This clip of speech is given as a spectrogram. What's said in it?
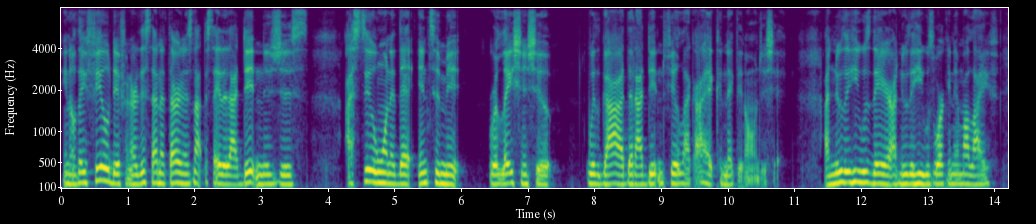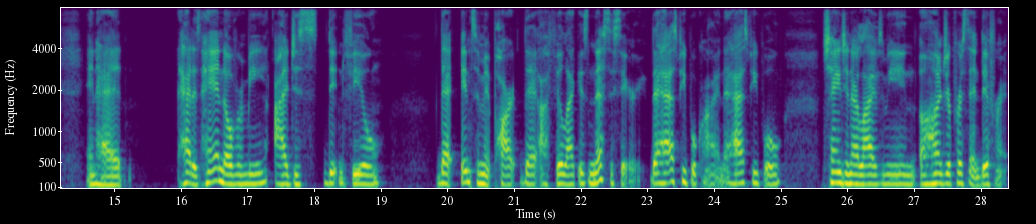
you know, they feel different, or this, that, and the third. And it's not to say that I didn't, it's just, I still wanted that intimate relationship with God that I didn't feel like I had connected on just yet. I knew that He was there, I knew that He was working in my life and had had his hand over me. I just didn't feel that intimate part that I feel like is necessary. That has people crying. That has people changing their lives, being a hundred percent different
